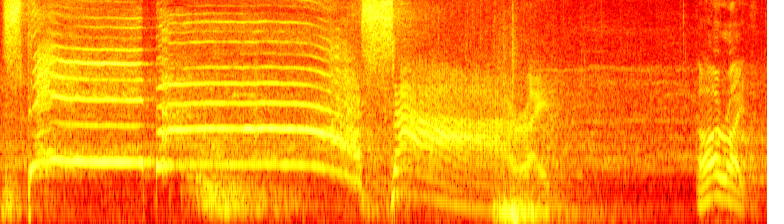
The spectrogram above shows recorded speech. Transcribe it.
Steve Massa! All right. All right.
